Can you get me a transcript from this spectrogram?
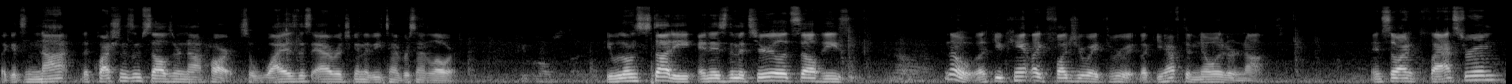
Like it's not, the questions themselves are not hard. So why is this average going to be 10% lower? People don't study. People don't study, and is the material itself easy? No. No, like you can't like fudge your way through it. Like you have to know it or not. And so on Classroom,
